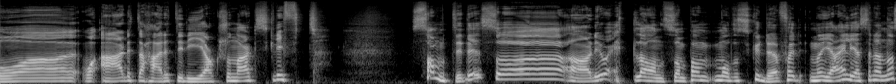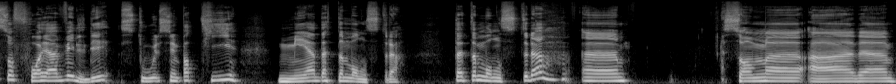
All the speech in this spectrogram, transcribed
og, og er dette her et reaksjonært skrift? Samtidig så er det jo et eller annet som på en måte skurrer, for når jeg leser denne, så får jeg veldig stor sympati med dette monsteret. Dette monsteret eh, som eh, er eh,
